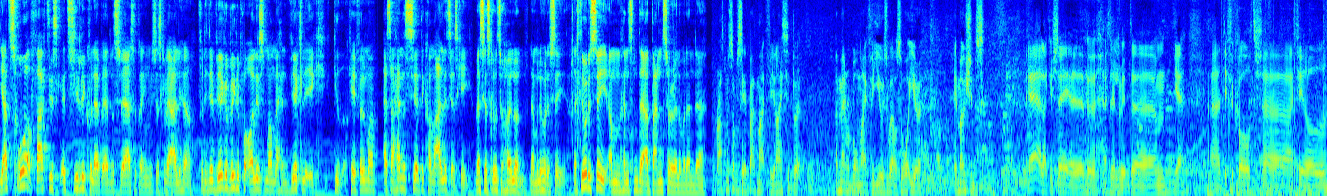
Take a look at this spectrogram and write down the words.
Jeg tror faktisk, at Chili collab er den sværeste, drenge, hvis jeg skal være ærlig her. Fordi det virker virkelig på Olli, som om, at han virkelig ikke gider. Kan I følge mig? Altså, han siger, at det kommer aldrig til at ske. Hvad skal jeg skrive til Højlund? Lad mig lige hurtigt se. Lad os lige hurtigt se, om han sådan der er banter, eller hvordan der. Rasmus, obviously a bad night for United, but a memorable night for you as well. So, what are your emotions? Yeah, like you say, uh, a little bit, um, yeah, uh, difficult. Uh, I feel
